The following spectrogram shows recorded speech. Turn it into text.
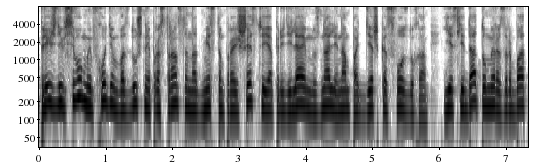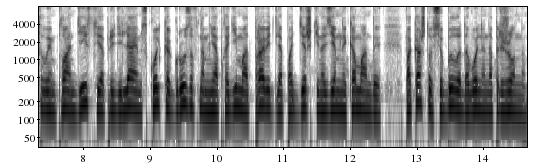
Прежде всего мы входим в воздушное пространство над местом происшествия и определяем, нужна ли нам поддержка с воздуха. Если да, то мы разрабатываем план действий и определяем, сколько грузов нам необходимо отправить для поддержки наземной команды. Пока что все было довольно напряженно.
